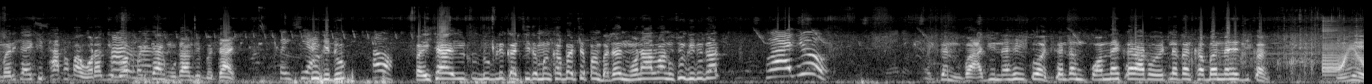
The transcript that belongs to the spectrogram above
મરી જાય કે થાપા પા વરાગ બોટ પડી જાય મોટામાંથી બધાય. પૈસા. શું કીધું? હા. પૈસા એ તો ડુપ્લિકેટ છે તો મને ખબર છે પણ બધાને મોન આલવાનું શું કીધું તાર? વાજુ. અજકન વાજુ નહીં તો અજકન તમે કોમ નહીં કરાતો એટલે તને ખબર નહીં અજકન ઓએ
